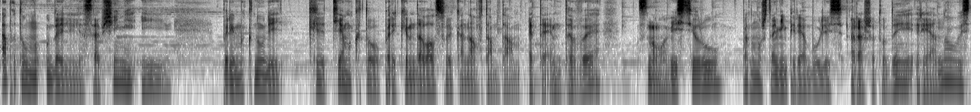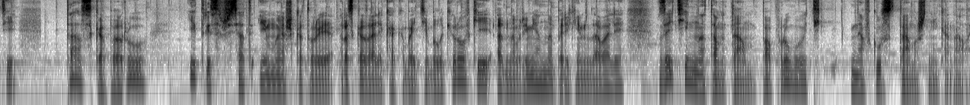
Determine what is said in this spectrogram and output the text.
а потом удалили сообщения и примкнули к тем, кто порекомендовал свой канал в там-там. Это НТВ, снова Вести.ру, потому что они переобулись, Russia Today, РИА Новости, ТАСС, КПРУ и 360 и Mesh, которые рассказали, как обойти блокировки, одновременно порекомендовали зайти на там-там, попробовать на вкус тамошние каналы.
